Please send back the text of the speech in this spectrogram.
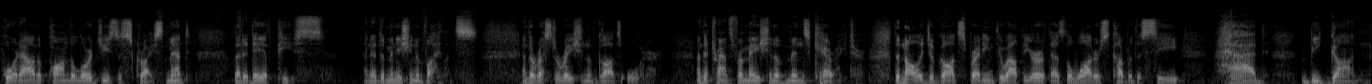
poured out upon the Lord Jesus Christ meant that a day of peace and a diminishing of violence and the restoration of God's order and the transformation of men's character, the knowledge of God spreading throughout the earth as the waters cover the sea, had begun.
